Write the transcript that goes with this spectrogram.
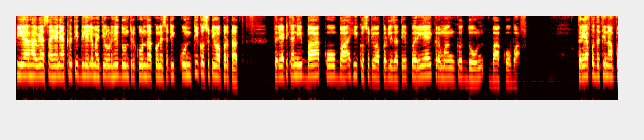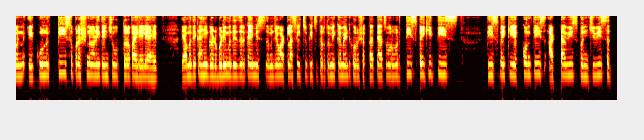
पी आर हा व्यास आहे आणि आकृतीत दिलेल्या माहितीवरून हे दोन त्रिकोण दाखवण्यासाठी कोणती कसोटी वापरतात? तर या ठिकाणी बा को बा ही कसोटी वापरली जाते. पर्याय क्रमांक दोन बा को बा. तर या पद्धतीनं आपण एकूण तीस प्रश्न आणि त्यांची उत्तरं पाहिलेली आहेत. यामध्ये काही गडबडीमध्ये जर काही मिस म्हणजे वाटलं असेल चुकीचं तर तुम्ही कमेंट करू शकता. त्याचबरोबर तीस पैकी तीस तीस पैकी एकोणतीस अठ्ठावीस पंचवीस म्हणजे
